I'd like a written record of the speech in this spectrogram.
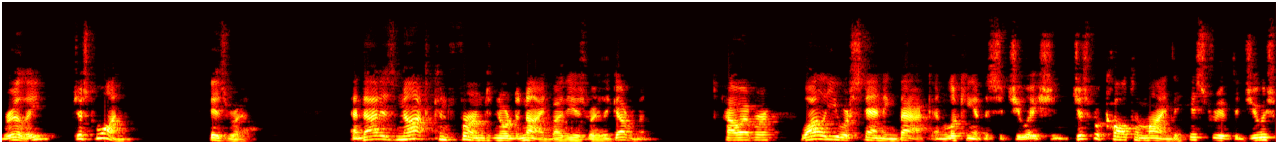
really, just one Israel. And that is not confirmed nor denied by the Israeli government. However, while you are standing back and looking at the situation, just recall to mind the history of the Jewish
